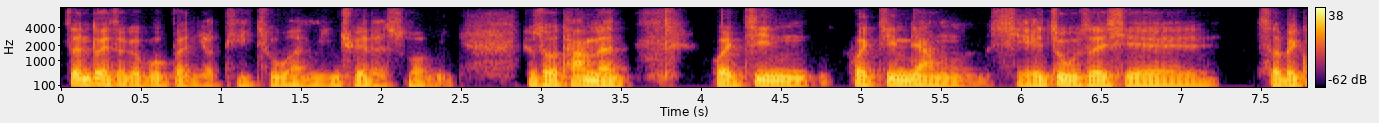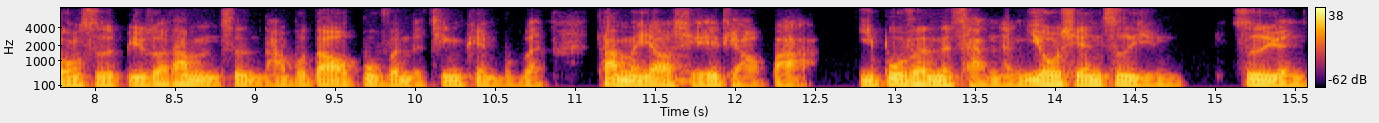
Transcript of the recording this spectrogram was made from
针对这个部分有提出很明确的说明，就说他们。会尽会尽量协助这些设备公司，比如说他们是拿不到部分的晶片部分，他们要协调把一部分的产能优先支援资源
